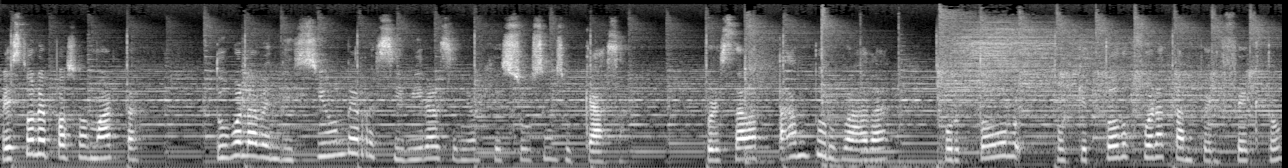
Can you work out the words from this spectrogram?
Esto le pasó a Marta. Tuvo la bendición de recibir al Señor Jesús en su casa, pero estaba tan turbada por todo, porque todo fuera tan perfecto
